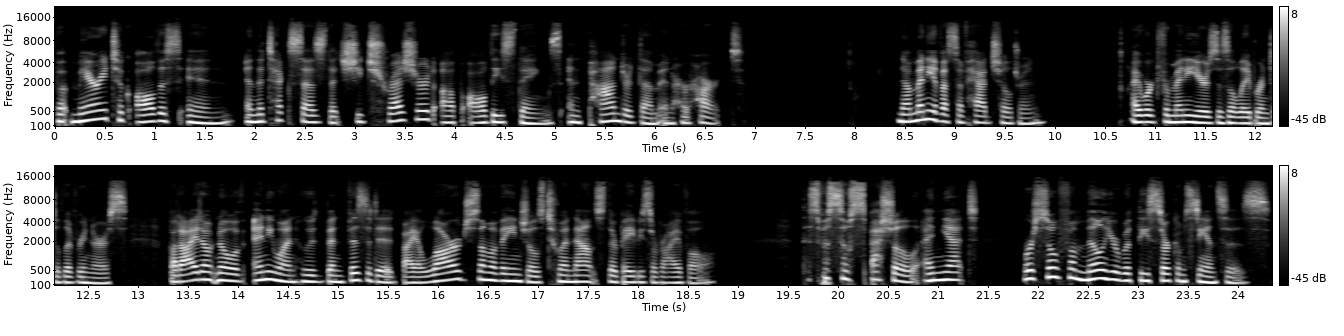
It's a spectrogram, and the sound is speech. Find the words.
But Mary took all this in, and the text says that she treasured up all these things and pondered them in her heart. Now, many of us have had children. I worked for many years as a labor and delivery nurse, but I don't know of anyone who had been visited by a large sum of angels to announce their baby's arrival. This was so special, and yet we're so familiar with these circumstances.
